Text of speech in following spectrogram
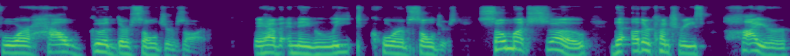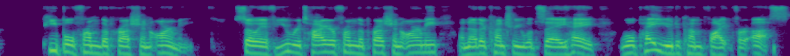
for how good their soldiers are. They have an elite corps of soldiers, so much so that other countries hire people from the Prussian army. So if you retire from the Prussian army, another country would say, hey, we'll pay you to come fight for us.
